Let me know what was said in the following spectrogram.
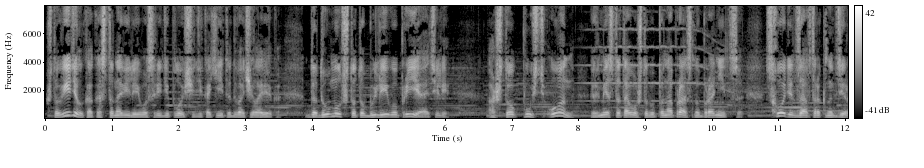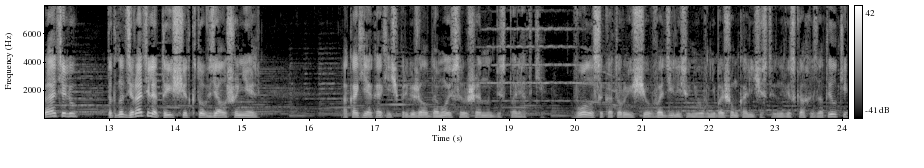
что видел, как остановили его среди площади какие-то два человека, да думал, что то были его приятели – а что пусть он, вместо того, чтобы понапрасну брониться, сходит завтра к надзирателю, так надзиратель отыщет, кто взял шинель. Акакий Акакич прибежал домой в совершенном беспорядке. Волосы, которые еще вводились у него в небольшом количестве на висках и затылке,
